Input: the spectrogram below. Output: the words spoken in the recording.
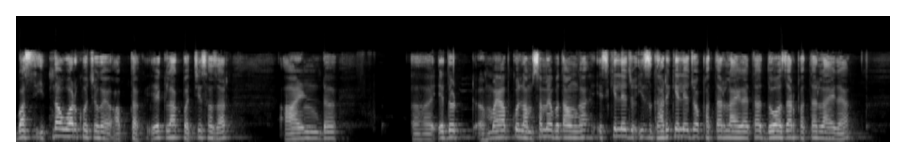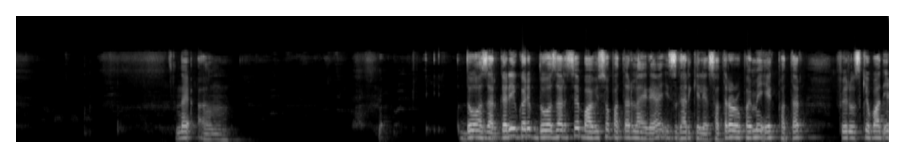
बस इतना वर्क हो चुका है अब तक। एक लाख पच्चीस हज़ार एंड ये दो, मैं आपको लमसम में बताऊँगा। इसके लिए जो, इस घर के लिए जो पत्थर लाया गया था, दो हज़ार पत्थर लाया गया। नहीं दो हज़ार, करीब करीब दो हज़ार से बाईस सौ पत्थर लाया गया इस घर के लिए। सत्रह रुपये में एक पत्थर। फिर उसके बाद ये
